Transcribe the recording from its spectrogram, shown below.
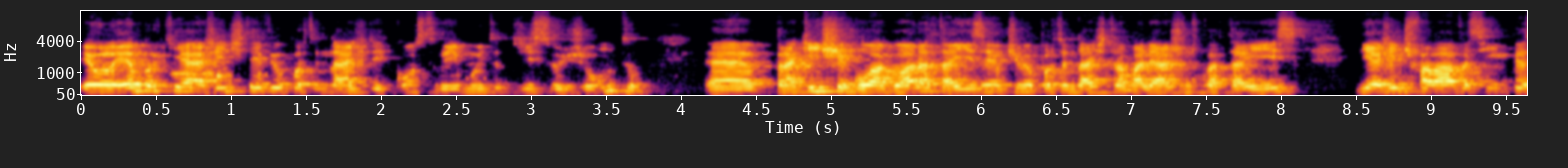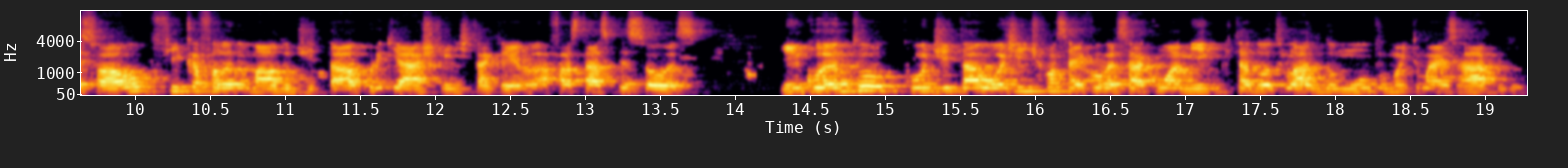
Eu lembro que a gente teve a oportunidade de construir muito disso junto, é, Para quem chegou agora, a Thaís, eu tive a oportunidade de trabalhar junto com a Thaís, e a gente falava assim, pessoal fica falando mal do digital porque acha que a gente está querendo afastar as pessoas. Enquanto com o digital hoje a gente consegue conversar com um amigo que está do outro lado do mundo muito mais rápido.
